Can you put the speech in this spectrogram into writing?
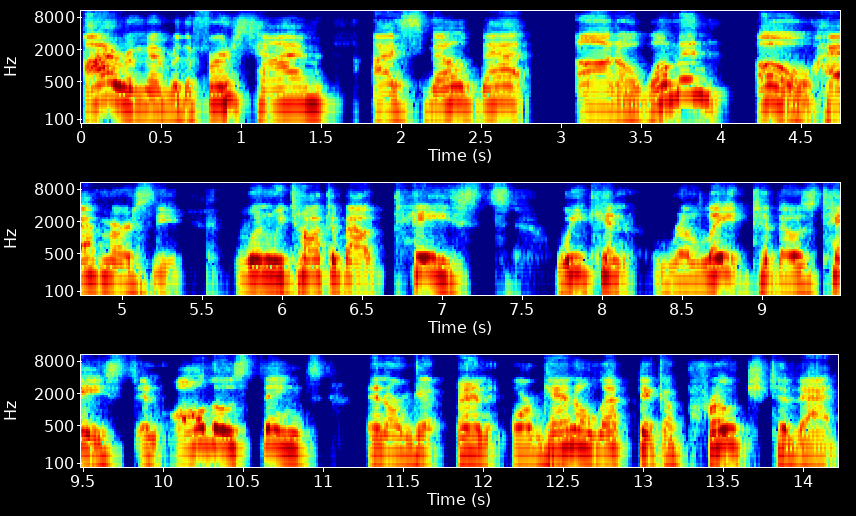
I remember the first time I smelled that on a woman. Oh, have mercy. When we talk about tastes, we can relate to those tastes and all those things. An, orga- an organoleptic approach to that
